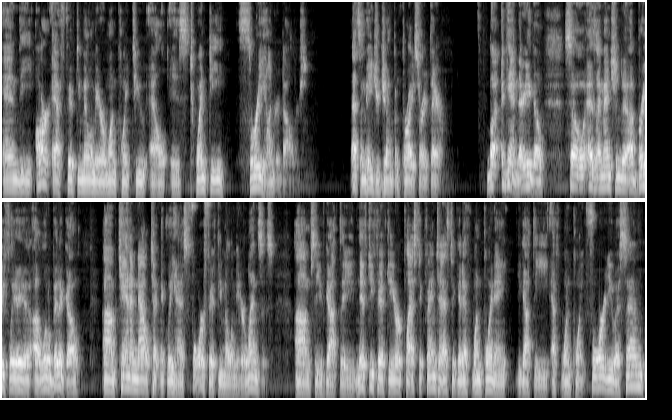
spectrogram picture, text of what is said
And the RF 50 millimeter 1.2L is $2,300. That's a major jump in price right there. But again, there you go. So, as I mentioned uh, briefly a, a, little bit ago, um, Canon now technically has four 50 millimeter lenses. Um, so you've got the Nifty 50 or Plastic Fantastic at f1.8. You got the f1.4 USM,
